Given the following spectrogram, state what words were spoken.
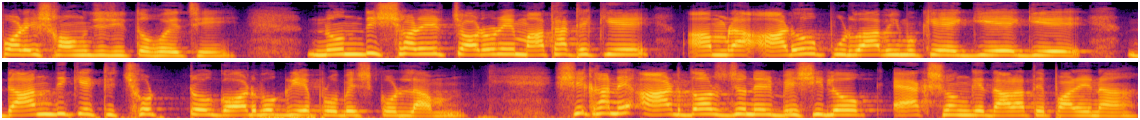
পরে সংযোজিত হয়েছে। নন্দীশ্বরের চরণে মাথা ঠেকিয়ে আমরা আরও পূর্বাভিমুখে এগিয়ে গিয়ে ডান দিকে একটি ছোট্ট গর্ভগৃহে প্রবেশ করলাম। সেখানে আট দশ জনের বেশি লোক একসঙ্গে দাঁড়াতে পারে না।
